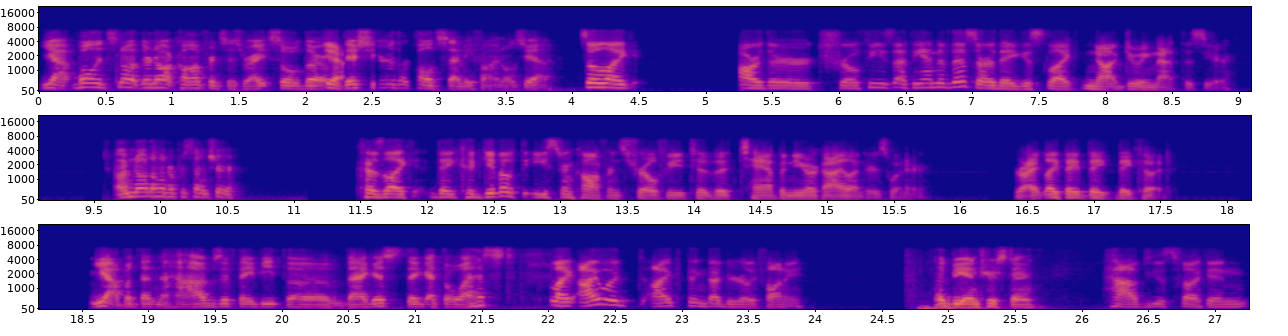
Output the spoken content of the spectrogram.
Yeah, well, it's not they're not conferences, right? So they're Yeah. this year they're called semifinals, yeah. So like, are there trophies at the end of this, or are they just like not doing that this year? I'm not 100% sure. Because like they could give out the Eastern Conference trophy to the Tampa New York Islanders winner, right? Like they they they could. Yeah, but then the Habs if they beat the Vegas, they get the West. Like I would, I think that'd be really funny. That'd be interesting. Habs just fucking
